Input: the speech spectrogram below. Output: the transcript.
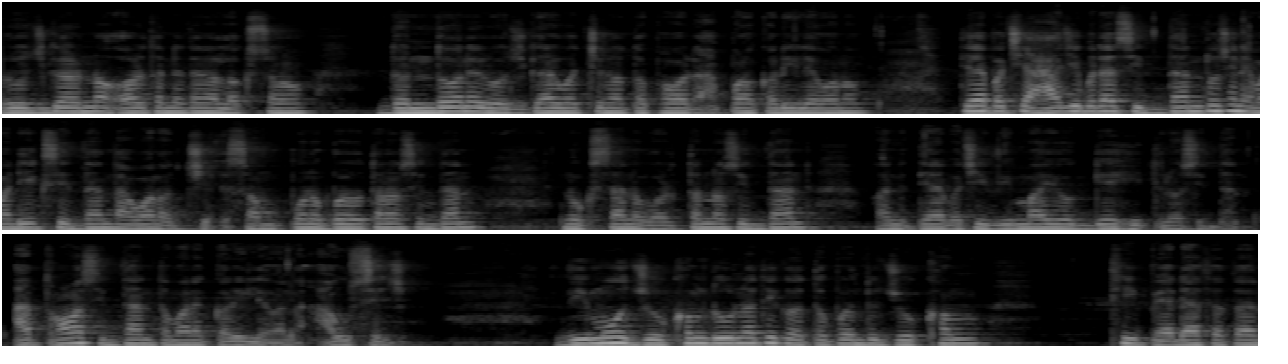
રોજગારનો અર્થ અને તેના લક્ષણો, ધંધો અને રોજગાર વચ્ચેનો તફાવત આ પણ કરી લેવાનો. ત્યાર પછી આ જે બધા સિદ્ધાંતો છે ને, એમાંથી એક સિદ્ધાંત આવવાનો જ છે. સંપૂર્ણ ભરોતાનો સિદ્ધાંત, નુકસાન વર્તનનો સિદ્ધાંત અને ત્યાર પછી વીમા યોગ્ય હિતનો સિદ્ધાંત. આ ત્રણ સિદ્ધાંત તમારે કરી લેવાના, આવશે જ. વીમો જોખમ દૂર નથી કરતો, પરંતુ જોખમથી પેદા થતા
